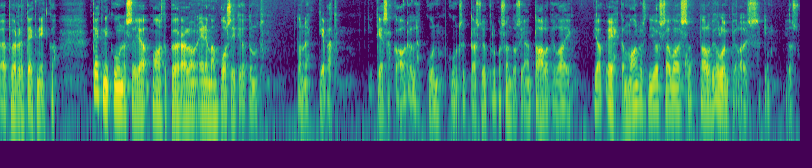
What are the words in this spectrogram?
äh, pyöräilytekniikka. Tekniikkuunnossa ja maastopyöräily on enemmän positioitunut tuonne kevät kesäkaudelle, kun, kun sitten taas syklokros on tosiaan talvilaji. Ja ehkä mahdollisesti jossain vaiheessa talviolympialaisissakin, jos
